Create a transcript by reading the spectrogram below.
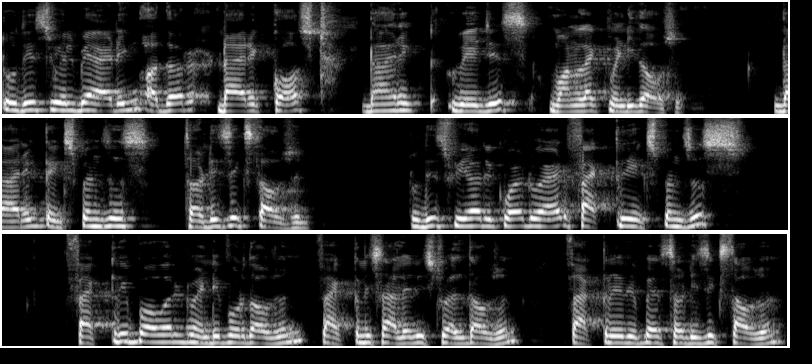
to this we'll be adding other direct cost. Direct wages 1 lakh 20000 direct expenses 36000 to this we are required to add factory expenses. Factory power 24000 factory salaries 12000 factory repairs 36000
